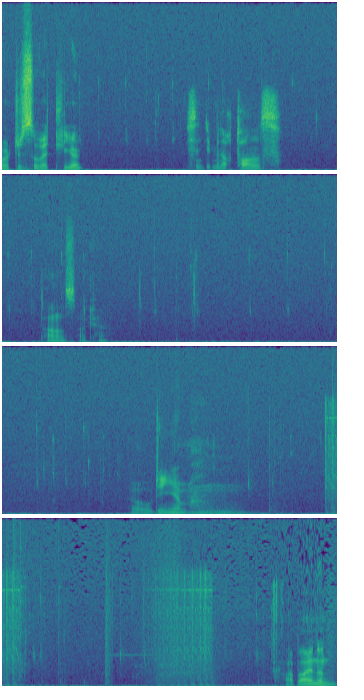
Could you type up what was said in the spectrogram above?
Short ist soweit clear. Die sind immer noch Tunnels. Tunnels, okay. Oh, damn. Hab einen.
